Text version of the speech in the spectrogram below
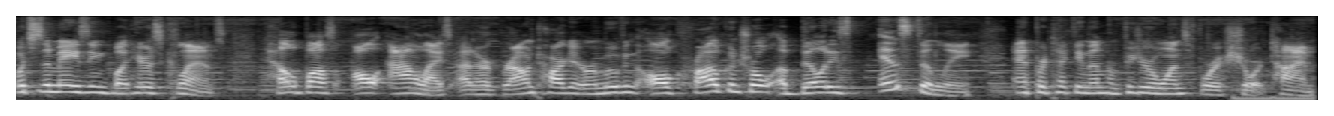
which is amazing, but here's Cleanse. Hel buffs all allies at her ground target, removing all crowd control abilities instantly and protecting them from future ones for a short time.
